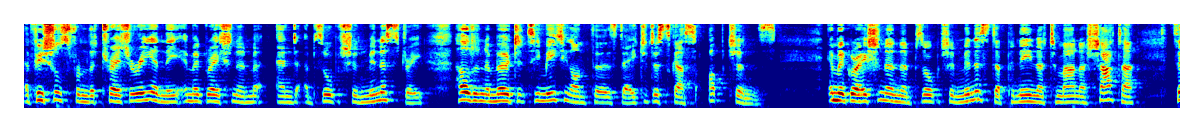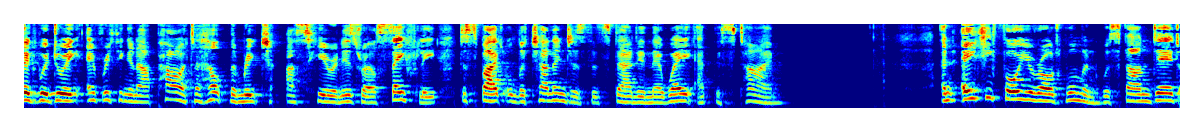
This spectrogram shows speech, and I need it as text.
Officials from the Treasury and the Immigration and, and Absorption Ministry held an emergency meeting on Thursday to discuss options. Immigration and Absorption Minister Pnina Tamano-Shata said we're doing everything in our power to help them reach us here in Israel safely, despite all the challenges that stand in their way at this time. An 84 year old woman was found dead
